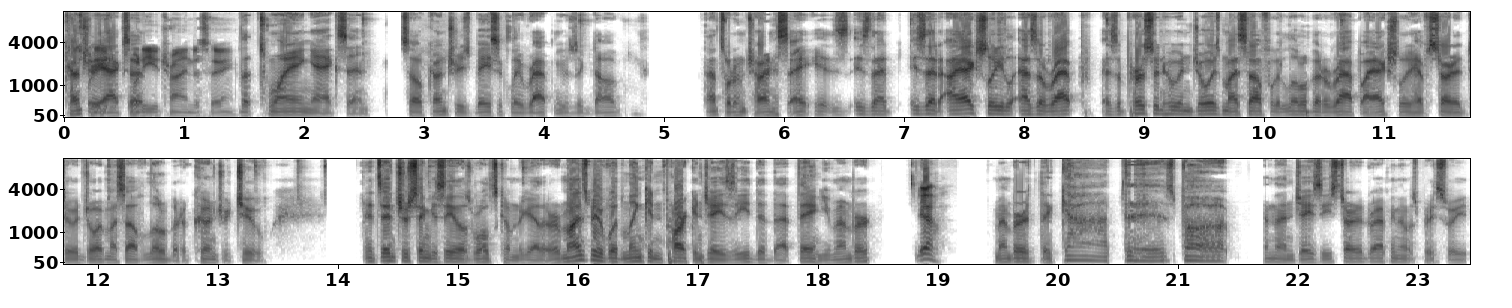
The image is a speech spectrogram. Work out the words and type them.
country what you, accent What are you trying to say? the twang accent. So country's basically rap music, dog. That's what I'm trying to say. Is is that is that I actually as a rap as a person who enjoys myself with a little bit of rap, I actually have started to enjoy myself a little bit of country too. It's interesting to see those worlds come together. It reminds me of when Linkin Park and Jay Z did that thing. You remember? Yeah. Remember they got this part, and then Jay Z started rapping. That was pretty sweet.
